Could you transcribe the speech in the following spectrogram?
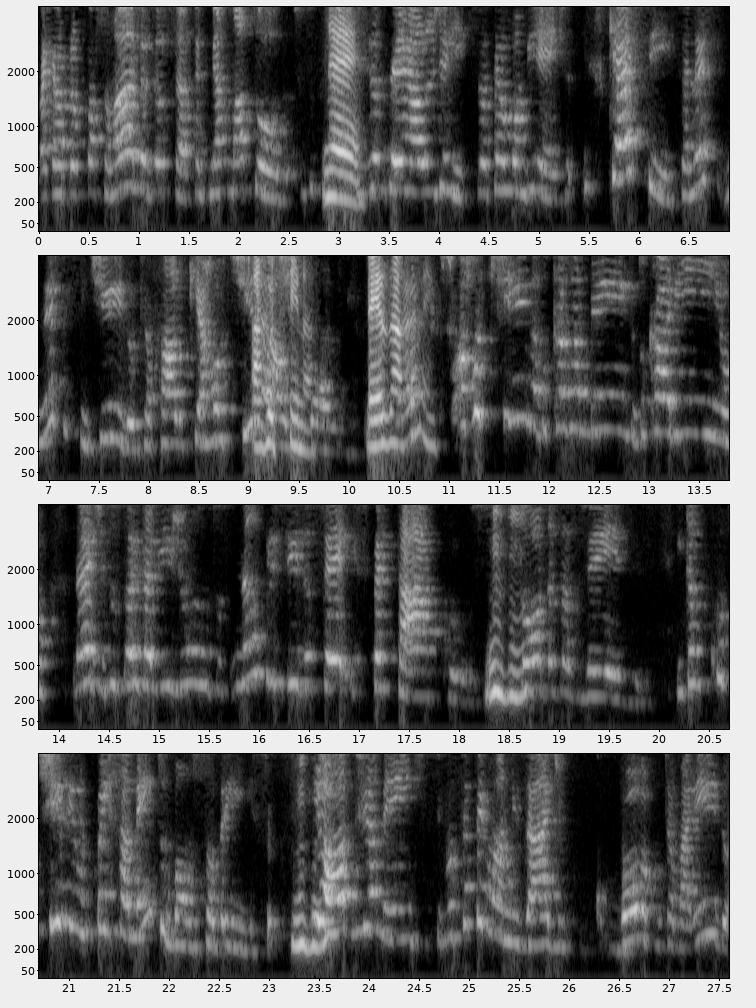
naquela preocupação, ah, meu Deus do céu, tenho que me arrumar todo, preciso, é. precisa ter a lingerie, precisa ter o ambiente. Esquece isso, é nesse, nesse sentido que eu falo que a rotina a é rotina. Bom, Exatamente. Né? A rotina do casamento, do carinho, né, de, dos dois ali juntos, não precisa ser espetáculos uhum. todas as vezes. Então, cultive um pensamento bom sobre isso. Uhum. E, obviamente, se você tem uma amizade boa com teu marido,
